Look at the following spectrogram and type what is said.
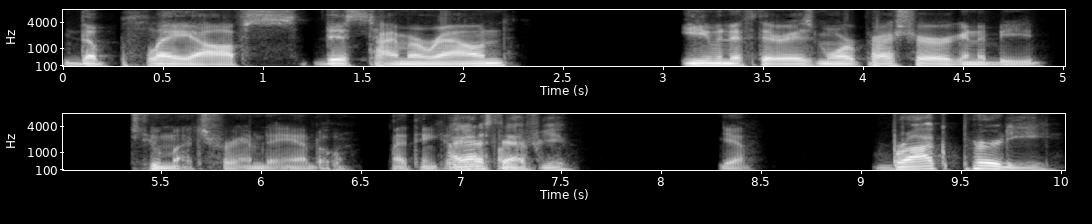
the playoffs this time around, even if there is more pressure, are going to be too much for him to handle. I think I got a stat for you. Yeah. Brock Purdy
